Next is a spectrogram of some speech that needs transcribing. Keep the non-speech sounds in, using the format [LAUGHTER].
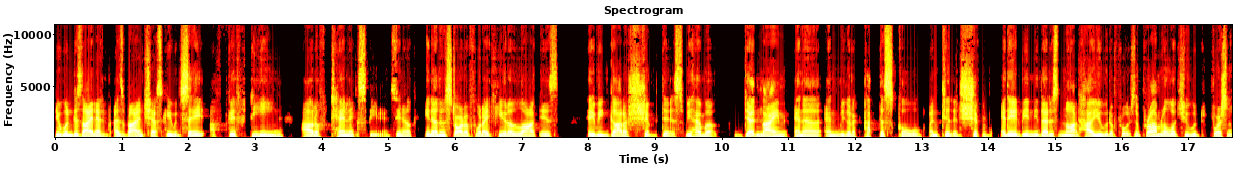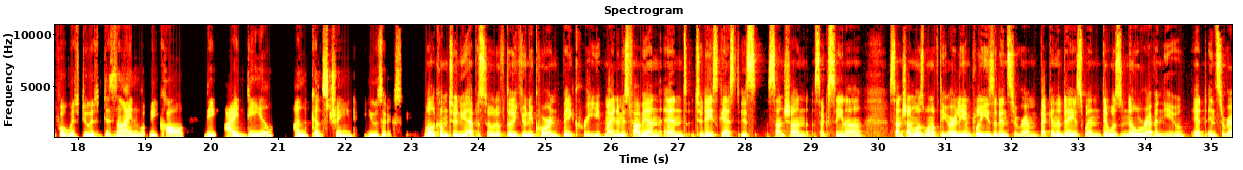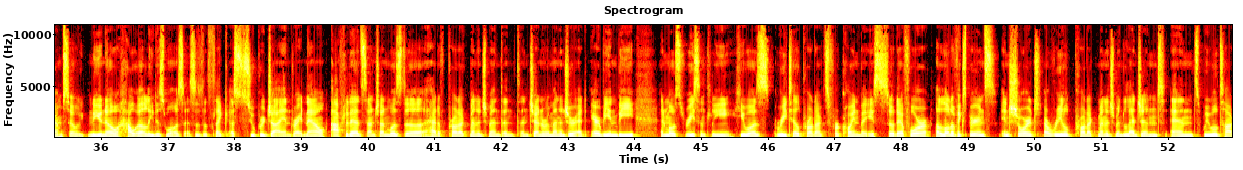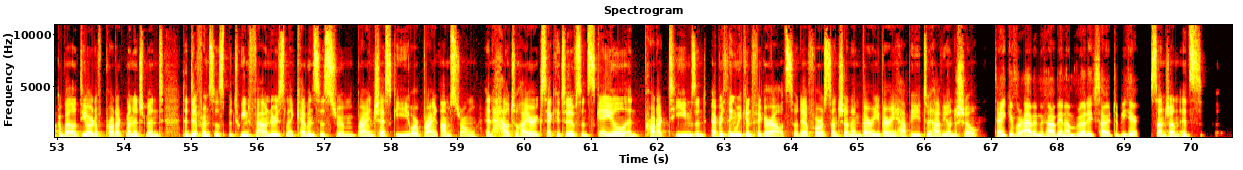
you would design, as, as Brian Chesky would say, a 15 out of 10 experience. You know, in other startups, what I hear a lot is, hey, we gotta ship this. We have a deadline and a, and we're gonna cut the scope until it's shippable. At Airbnb, that is not how you would approach the problem. What you would first and foremost do is design what we call the ideal, unconstrained user experience. Welcome to a new episode of the Unicorn Bakery. My name is Fabian, and today's guest is Sanchan Saxena. Sanchan was one of the early employees at Instagram back in the days when there was no revenue at Instagram. So you know how early this was, as it's like a super giant right now. After that, Sanchan was the head of product management and, and general manager at Airbnb. And most recently, he was retail products for Coinbase. So therefore, a lot of experience. In short, a real product management legend. And we will talk the art of product management, the differences between founders like Kevin Systrom, Brian Chesky, or Brian Armstrong, and how to hire executives and scale and product teams and everything we can figure out. So, therefore, Sanchan, I'm very, very happy to have you on the show. Thank you for having me, Fabian. I'm really excited to be here. Sanchan, it's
